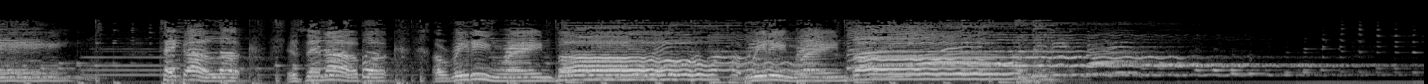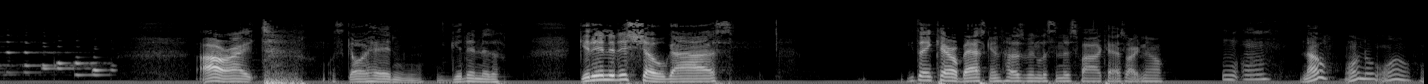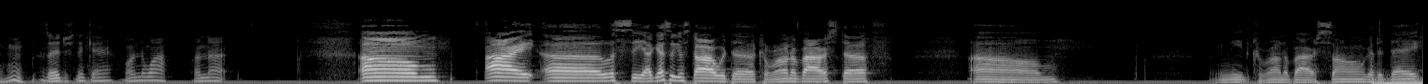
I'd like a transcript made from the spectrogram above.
Take a look. It's in a book. A reading rainbow. A reading rainbow. All right. Let's go ahead and get into the, get into this show, guys. You think Carole Baskin's husband listen to this podcast right now? Mm-mm. No, wonder. Well, hmm, that's interesting, Karen. Wonder why. Why not? Um. All right. Uh. Let's see. I guess we can start with the coronavirus stuff. Um. We need the coronavirus song of the day.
